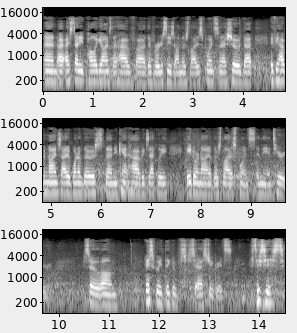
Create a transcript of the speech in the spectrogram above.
And I, I studied polygons that have uh, their vertices on those lattice points, and I showed that if you have a nine-sided one of those, then you can't have exactly eight or nine of those lattice points in the interior. So um, basically think of uh, street grids. It's just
